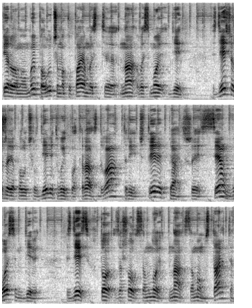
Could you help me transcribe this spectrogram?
первому, мы получим окупаемость э, на восьмой день. Здесь уже я получил 9 выплат. Раз, два, три, четыре, пять, шесть, семь, восемь, девять. Здесь, кто зашел со мной на самом старте,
